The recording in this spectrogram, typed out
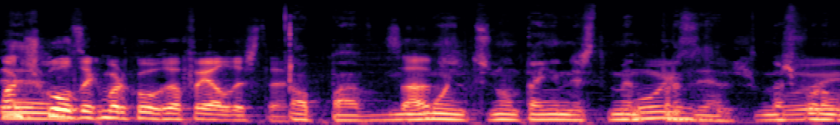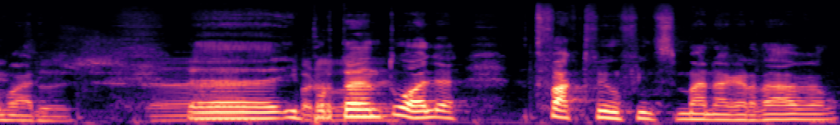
Quantos uh, gols é que marcou o Rafael este ano? Opa, muitos, não tenho neste momento muitos, presente, mas muitos. foram vários. Ah, uh, e portanto, olha, de facto foi um fim de semana agradável,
